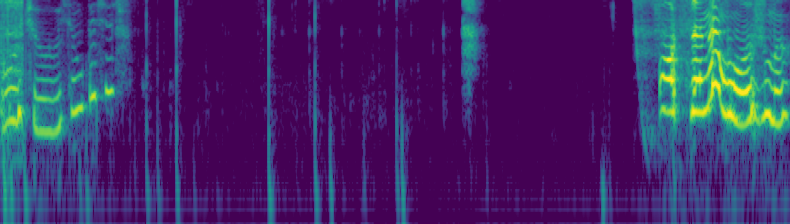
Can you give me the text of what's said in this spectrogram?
Получили 8 тисяч. О, це не можна.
